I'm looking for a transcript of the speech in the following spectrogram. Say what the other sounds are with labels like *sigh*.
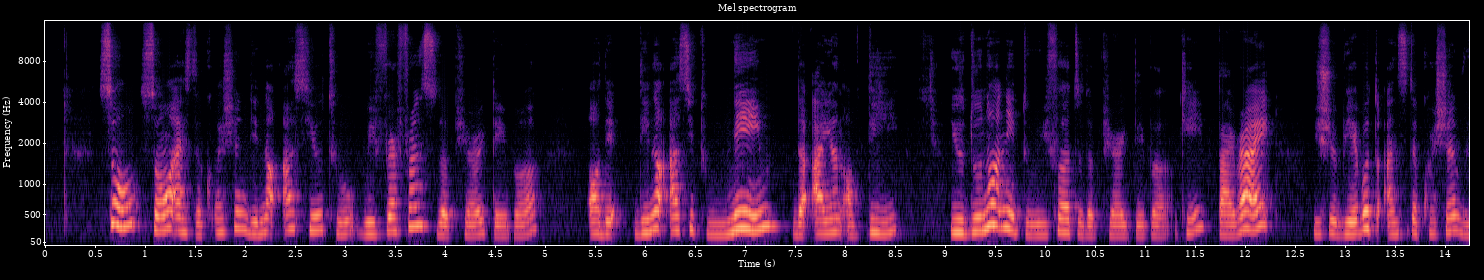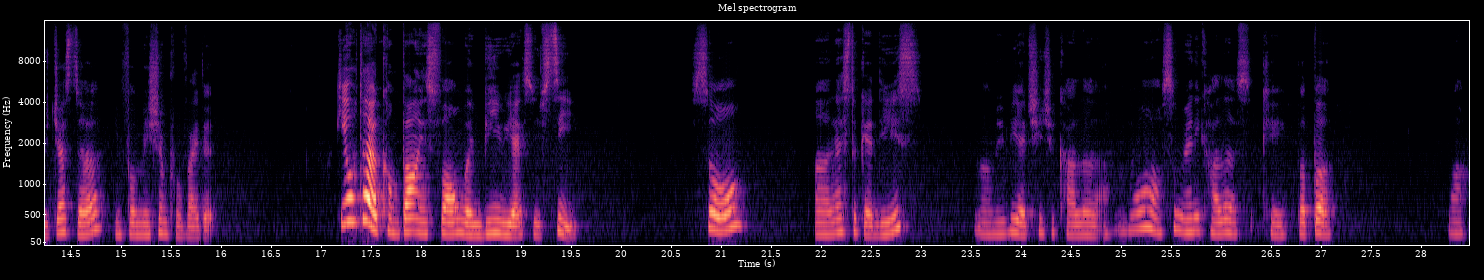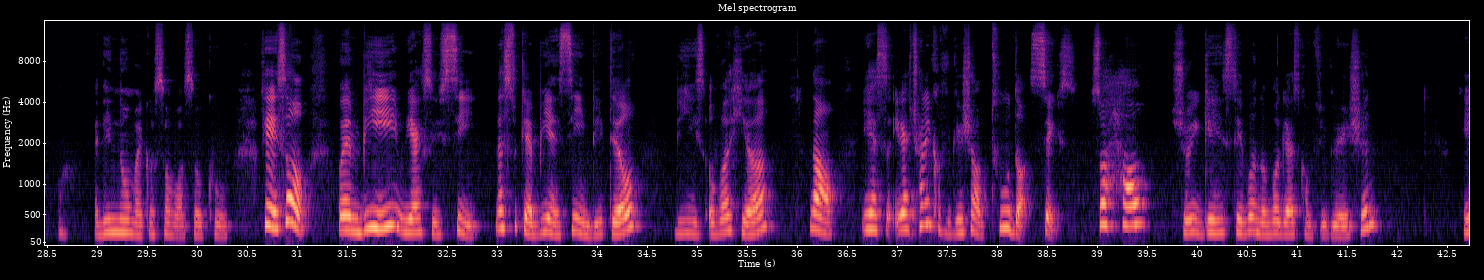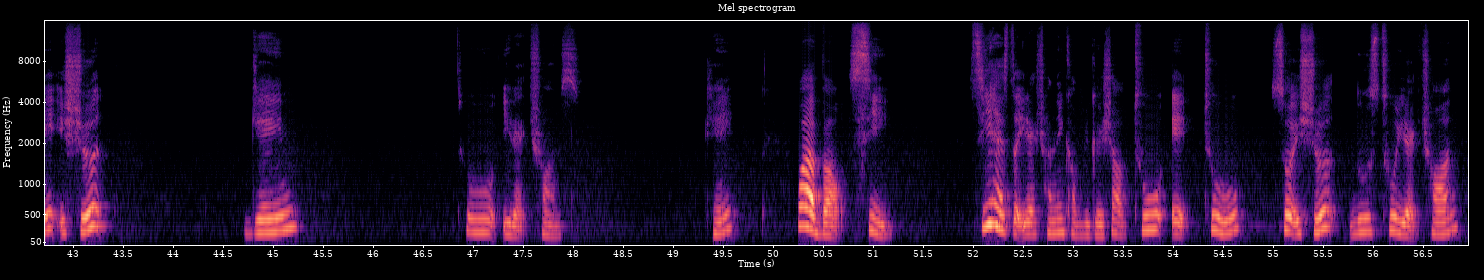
So, so long as the question did not ask you to, with reference to the periodic table, or they did not ask you to name the ion of D, you do not need to refer to the periodic table, okay? By right, you should be able to answer the question with just the information provided. Okay, what type of compound is formed when B reacts with C? So, uh, let's look at this. Uh, maybe I change the color. Wow, so many colors. Okay, purple. Wow, wow. I didn't know Microsoft was so cool. Okay, so when B reacts with C, let's look at B and C in detail. B is over here. Now, it has an electronic configuration of 2.6. So how should it gain stable noble gas configuration? Okay, it should gain two electrons. Okay, what about C? C has the electronic configuration of 282, so it should lose two electrons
